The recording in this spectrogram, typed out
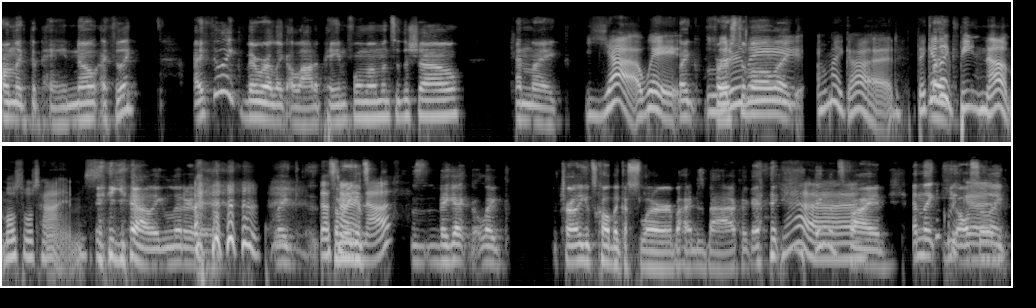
on like the pain note, I feel like I feel like there were like a lot of painful moments of the show. And like yeah wait Like, first of all, like- oh my god they get like, like- beaten up multiple times yeah, like literally. Like that's not gets enough they get like Charlie gets called like a slur behind his back. Like I think, I think that's fine. And like he also good. like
